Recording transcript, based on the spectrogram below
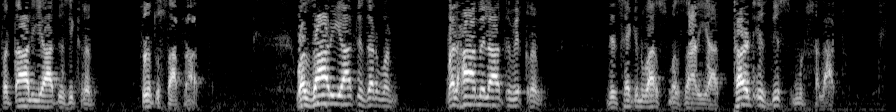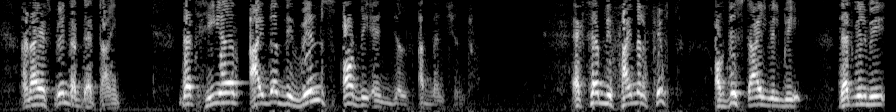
فتاریاترات وزاریات فلاح وکرن فکرن سیکنڈ وارس مزاریات تھرڈ از دس مرسلات and I explained at that time that here either the winds or the angels are mentioned. Except the final fifth of this style will be, that will be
